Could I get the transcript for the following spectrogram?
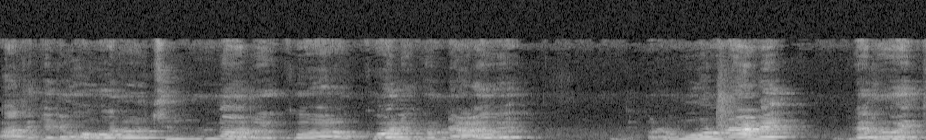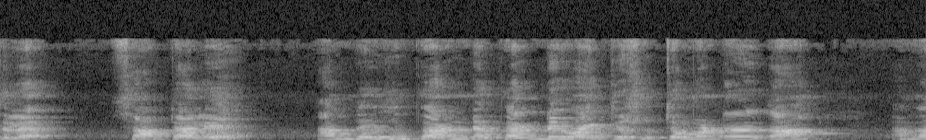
வதக்கிட்டு ஒவ்வொரு சின்ன ஒரு கோ கோழி குண்டு அளவு ஒரு மூணு நாள் வெறும் வயிற்றுல சாப்பிட்டாலே அந்த இது பிரண்டை பிரண்டை வயிற்றை சுத்தம் பண்ணுறது தான் நம்ம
